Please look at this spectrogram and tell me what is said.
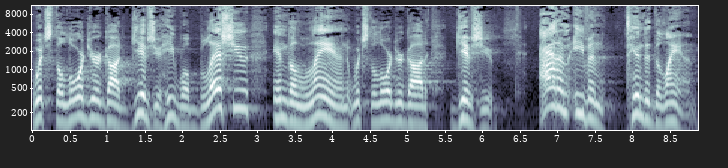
which the Lord your God gives you. He will bless you in the land which the Lord your God gives you. Adam even tended the land.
